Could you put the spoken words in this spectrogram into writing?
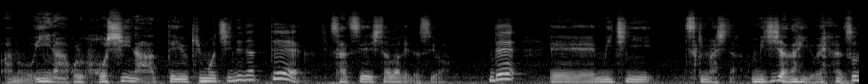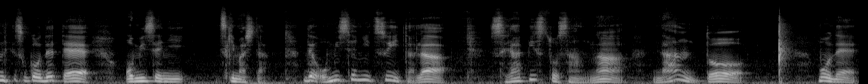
あのいいなこれ欲しいなっていう気持ちになって撮影したわけですよ。で、えー、道に着きました道じゃないよ そんでそこを出てお店に着きましたでお店に着いたらセラピストさんがなんともうね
